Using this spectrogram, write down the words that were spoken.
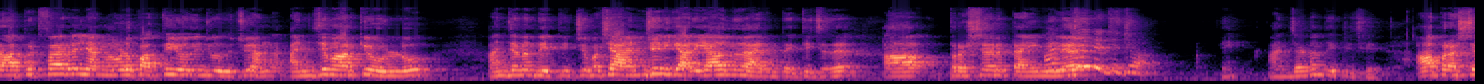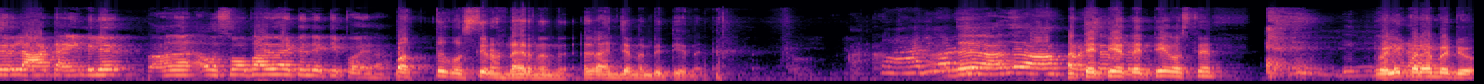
റാപ്പിഡ് ഫയറിൽ ഞങ്ങളോട് പത്ത് ചോദ്യം ചോദിച്ചു. അഞ്ച് മാർക്കേ ഉള്ളൂ. അഞ്ചെണ്ണം തെറ്റിച്ചു. പക്ഷെ അഞ്ചു എനിക്ക് അറിയാവുന്നതായിരുന്നു തെറ്റിച്ചത് ആ പ്രഷർ ടൈമിൽ അഞ്ചെണ്ണം തെറ്റിച്ച്. ആ പ്രഷറിൽ ആ ടൈമിൽ സ്വാഭാവികമായിട്ടും തെറ്റിപ്പോയതാ. പത്ത് ക്വസ്റ്റ്യൻ ഉണ്ടായിരുന്നെന്ന്. അതിൽ അഞ്ചെണ്ണം തെറ്റിയെന്ന്. അത് അത് ആ തെറ്റിയ തെറ്റിയ ക്വസ്റ്റ്യൻ വെളി പറയാൻ പറ്റുമോ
